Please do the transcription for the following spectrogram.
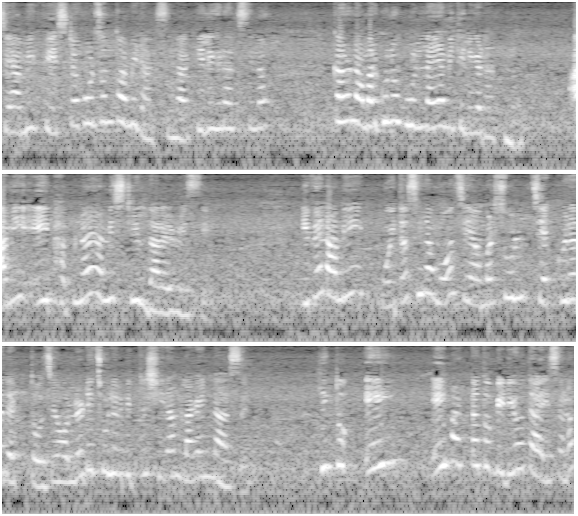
যে আমি ফেসটা পর্যন্ত আমি রাখছি না, কিলিগে রাখছি না। কারণ আমার কোনো ভুল নাই, আমি কিলিগে ঢাকবো। আমি এই ভাবনায় আমি স্টিল দাঁড়ায় রয়েছি ইভেন আমি কইতাছিলামও যে আমার চুল চেক করে দেখতো যে অলরেডি চুলের ভিতরে সিরাম লাগাই না আছে। কিন্তু এই এই পার্টটা তো ভিডিওতে আইছে না?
